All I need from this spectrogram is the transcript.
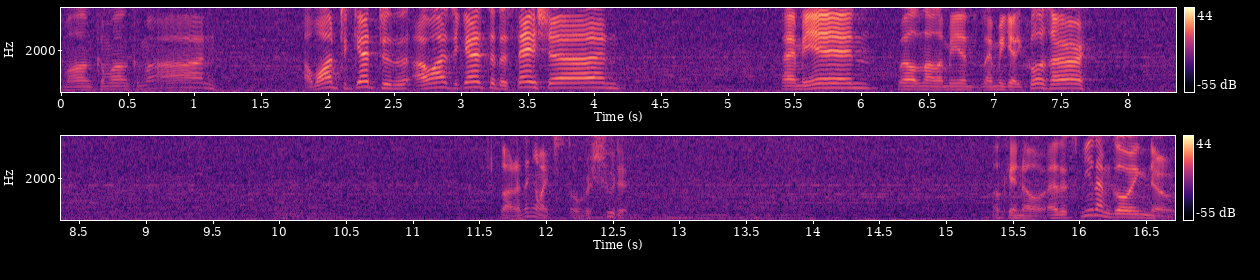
come on, come on, come on! I want to get to the I want to get to the station. Let me in. Well, not let me in. Let me get closer. God, I think I might just overshoot it. Okay, no. At the speed I'm going, no.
